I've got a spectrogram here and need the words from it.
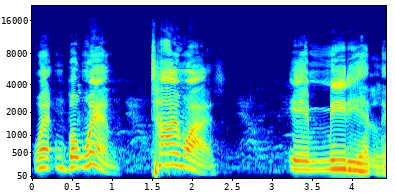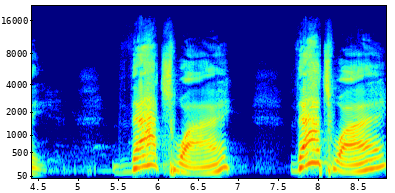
When, but when? Time wise. Immediately. That's why, that's why,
